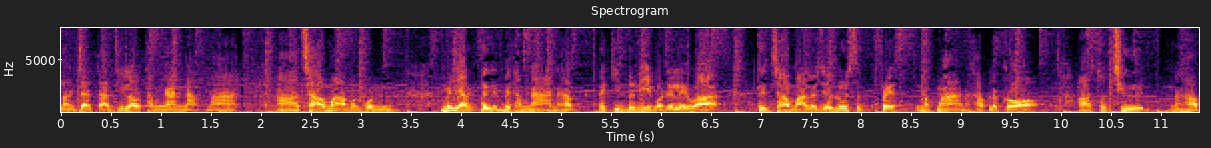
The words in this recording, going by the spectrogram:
หลังจากการที่เราทำงานหนักมาเช้ามาบางคนไม่อยากตื่นไปทำงานนะครับ แต่กินตัวนี้บอกได้เลยว่า ตื่นเช้ามาแล้วจะรู้สึกเฟรชมากๆนะครับ แล้วก็ สดชื่นนะครับ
